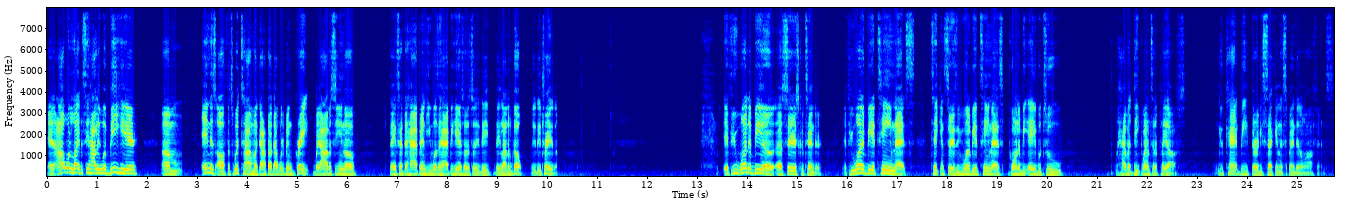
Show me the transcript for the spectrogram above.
And I would like to see Hollywood be here um, in this office with Todd Monken. I thought that would have been great, but obviously, you know, things had to happen. He wasn't happy here, so, so they, they, let him go. They, they traded him if you want to be a, a serious contender, if you want to be a team that's taken serious, if you want to be a team that's going to be able to have a deep run to the playoffs, you can't be 32nd and spend it on offense.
